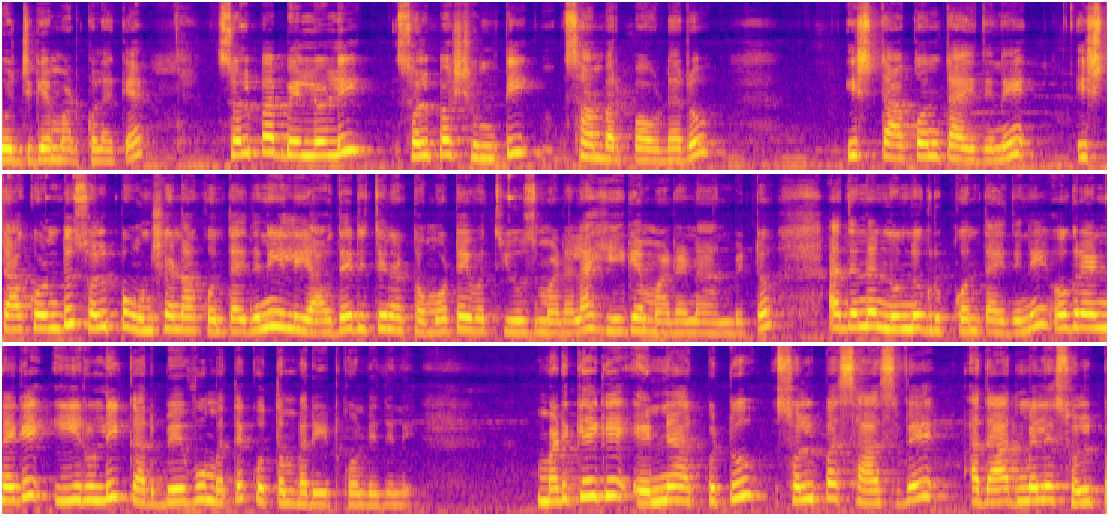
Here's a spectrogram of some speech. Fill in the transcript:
ಗೊಜ್ಜಿಗೆ ಮಾಡ್ಕೊಳ್ಳೋಕ್ಕೆ ಸ್ವಲ್ಪ ಬೆಳ್ಳುಳ್ಳಿ, ಸ್ವಲ್ಪ ಶುಂಠಿ, ಸಾಂಬಾರು ಪೌಡರು ಇಷ್ಟು ಹಾಕ್ಕೊತಾ ಇದ್ದೀನಿ. ಇಷ್ಟು ಹಾಕ್ಕೊಂಡು ಸ್ವಲ್ಪ ಹುಣ್ಸೆಹಣ್ಣು ಹಾಕ್ಕೊತಾ ಇದ್ದೀನಿ. ಇಲ್ಲಿ ಯಾವುದೇ ರೀತಿ ನಾನು ಟೊಮೊಟೊ ಇವತ್ತು ಯೂಸ್ ಮಾಡಲ್ಲ, ಹೀಗೆ ಮಾಡೋಣ ಅಂದ್ಬಿಟ್ಟು ಅದನ್ನು ನುಣ್ಣಗೆ ರುಬ್ಕೊತಾ ಇದ್ದೀನಿ. ಒಗ್ಗರಣೆಗೆ ಈರುಳ್ಳಿ, ಕರಿಬೇವು ಮತ್ತು ಕೊತ್ತಂಬರಿ ಇಟ್ಕೊಂಡಿದ್ದೀನಿ. ಮಡಿಕೆಗೆ ಎಣ್ಣೆ ಹಾಕ್ಬಿಟ್ಟು ಸ್ವಲ್ಪ ಸಾಸಿವೆ, ಅದಾದಮೇಲೆ ಸ್ವಲ್ಪ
